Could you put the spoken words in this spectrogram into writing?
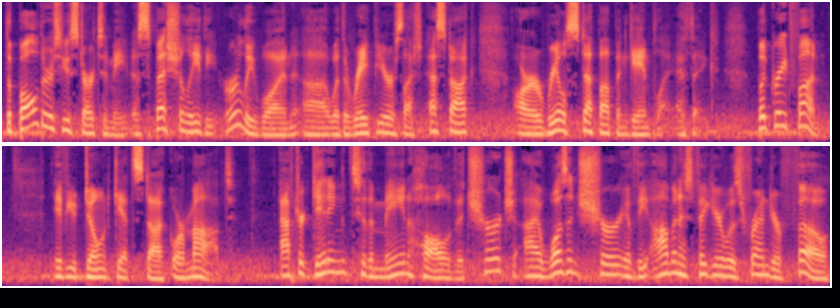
The balders you start to meet, especially the early one uh, with the rapier slash estoc, are a real step up in gameplay, I think. But great fun if you don't get stuck or mobbed. After getting to the main hall of the church, I wasn't sure if the ominous figure was friend or foe.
